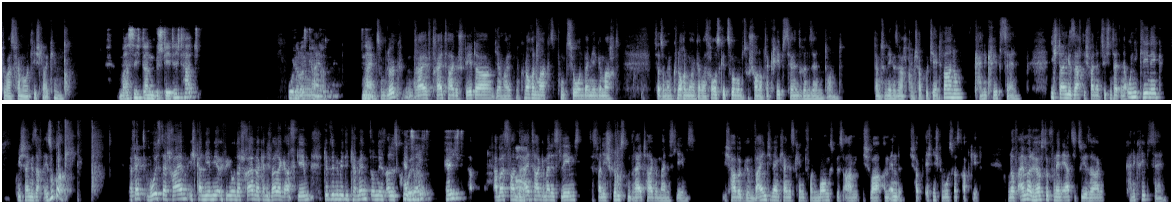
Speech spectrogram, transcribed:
du hast vermutlich Leukämie. Was sich dann bestätigt hat? Oder was kam Nein. dann? Nein. Nein, zum Glück. Drei, drei Tage später, die haben halt eine Knochenmarkspunktion bei mir gemacht. Das heißt, an meinem Knochenmark da was rausgezogen, um zu schauen, ob da Krebszellen drin sind. Und dann zu mir gesagt, Herr Chapoutier, Entwarnung, keine Krebszellen. Ich dann gesagt, ich war in der Zwischenzeit in der Uniklinik. Ich dann gesagt, ey, super, perfekt, wo ist der Schreiben? Ich kann hier mir hier unterschreiben, dann kann ich weiter Gas geben. Geben Sie mir Medikamente und ist alles cool. Ernsthaft? Echt? Aber es waren wow. drei Tage meines Lebens, das waren die schlimmsten drei Tage meines Lebens. Ich habe geweint wie ein kleines Kind von morgens bis abends. Ich war am Ende. Ich habe echt nicht gewusst, was abgeht. Und auf einmal hörst du von den Ärzten zu dir sagen, keine Krebszellen.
